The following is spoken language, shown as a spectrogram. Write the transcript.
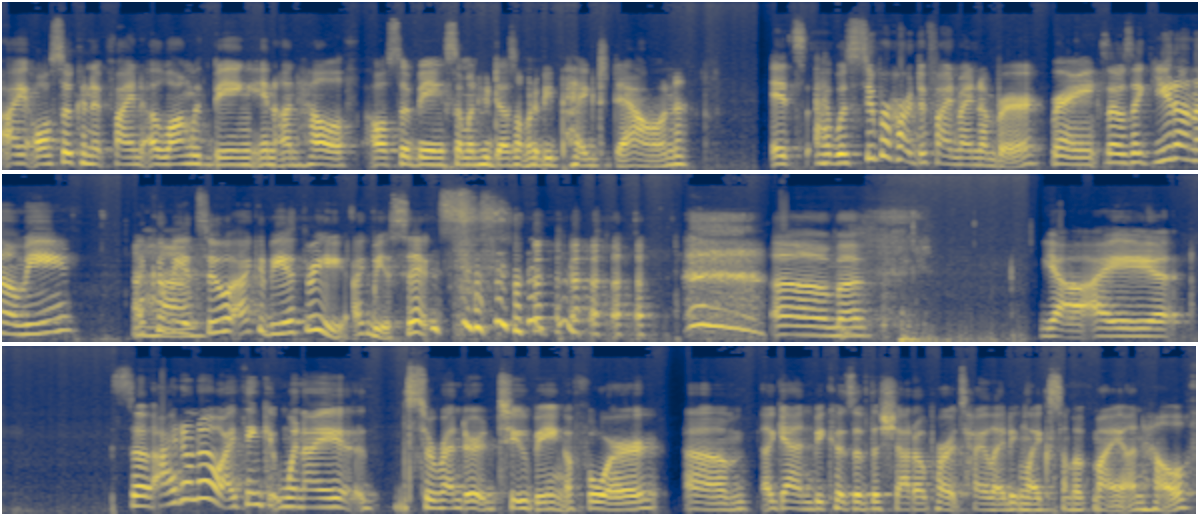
i also couldn't find along with being in unhealth also being someone who doesn't want to be pegged down it's it was super hard to find my number Right. because i was like you don't know me i could be Uh-huh. a two i could be a three i could be a six um yeah i so I don't know. I think when I surrendered to being a four, um, again because of the shadow parts highlighting like some of my unhealth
